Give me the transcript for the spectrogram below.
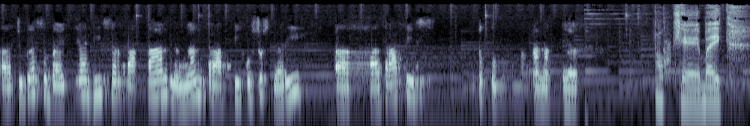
uh, juga sebaiknya disertakan dengan terapi khusus dari uh, terapis untuk tumbuh kembang anaknya. Oke, baik.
